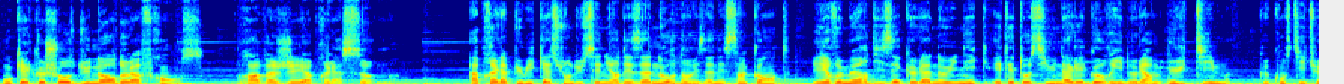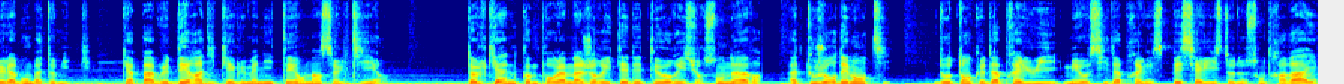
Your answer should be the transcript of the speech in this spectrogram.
ont quelque chose du nord de la France, ravagé après la Somme. Après la publication du Seigneur des Anneaux dans les années 50, les rumeurs disaient que l'anneau unique était aussi une allégorie de l'arme ultime que constituait la bombe atomique, capable d'éradiquer l'humanité en un seul tir. Tolkien, comme pour la majorité des théories sur son œuvre, a toujours démenti, D'autant que d'après lui, mais aussi d'après les spécialistes de son travail,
